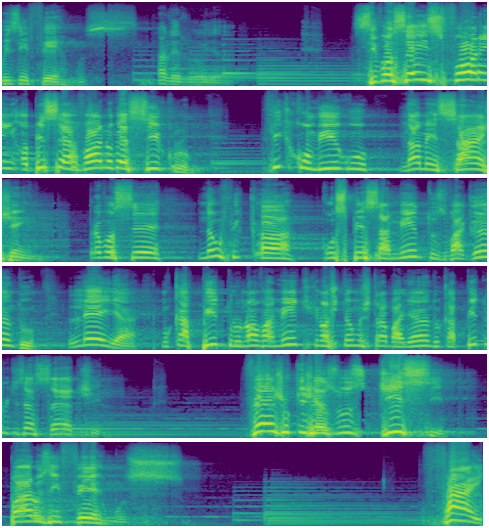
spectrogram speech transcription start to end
os enfermos. Aleluia. Se vocês forem observar no versículo, fique comigo na mensagem, para você não ficar com os pensamentos vagando. Leia no capítulo novamente que nós estamos trabalhando, capítulo 17. Veja o que Jesus disse para os enfermos: Vai,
